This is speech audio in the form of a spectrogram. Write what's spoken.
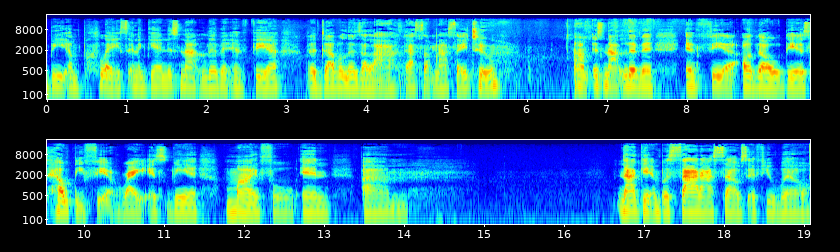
be in place. And again, it's not living in fear. The devil is a lie. That's something I say too um, is not living in fear, although there's healthy fear, right? It's being mindful and um, not getting beside ourselves, if you will.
